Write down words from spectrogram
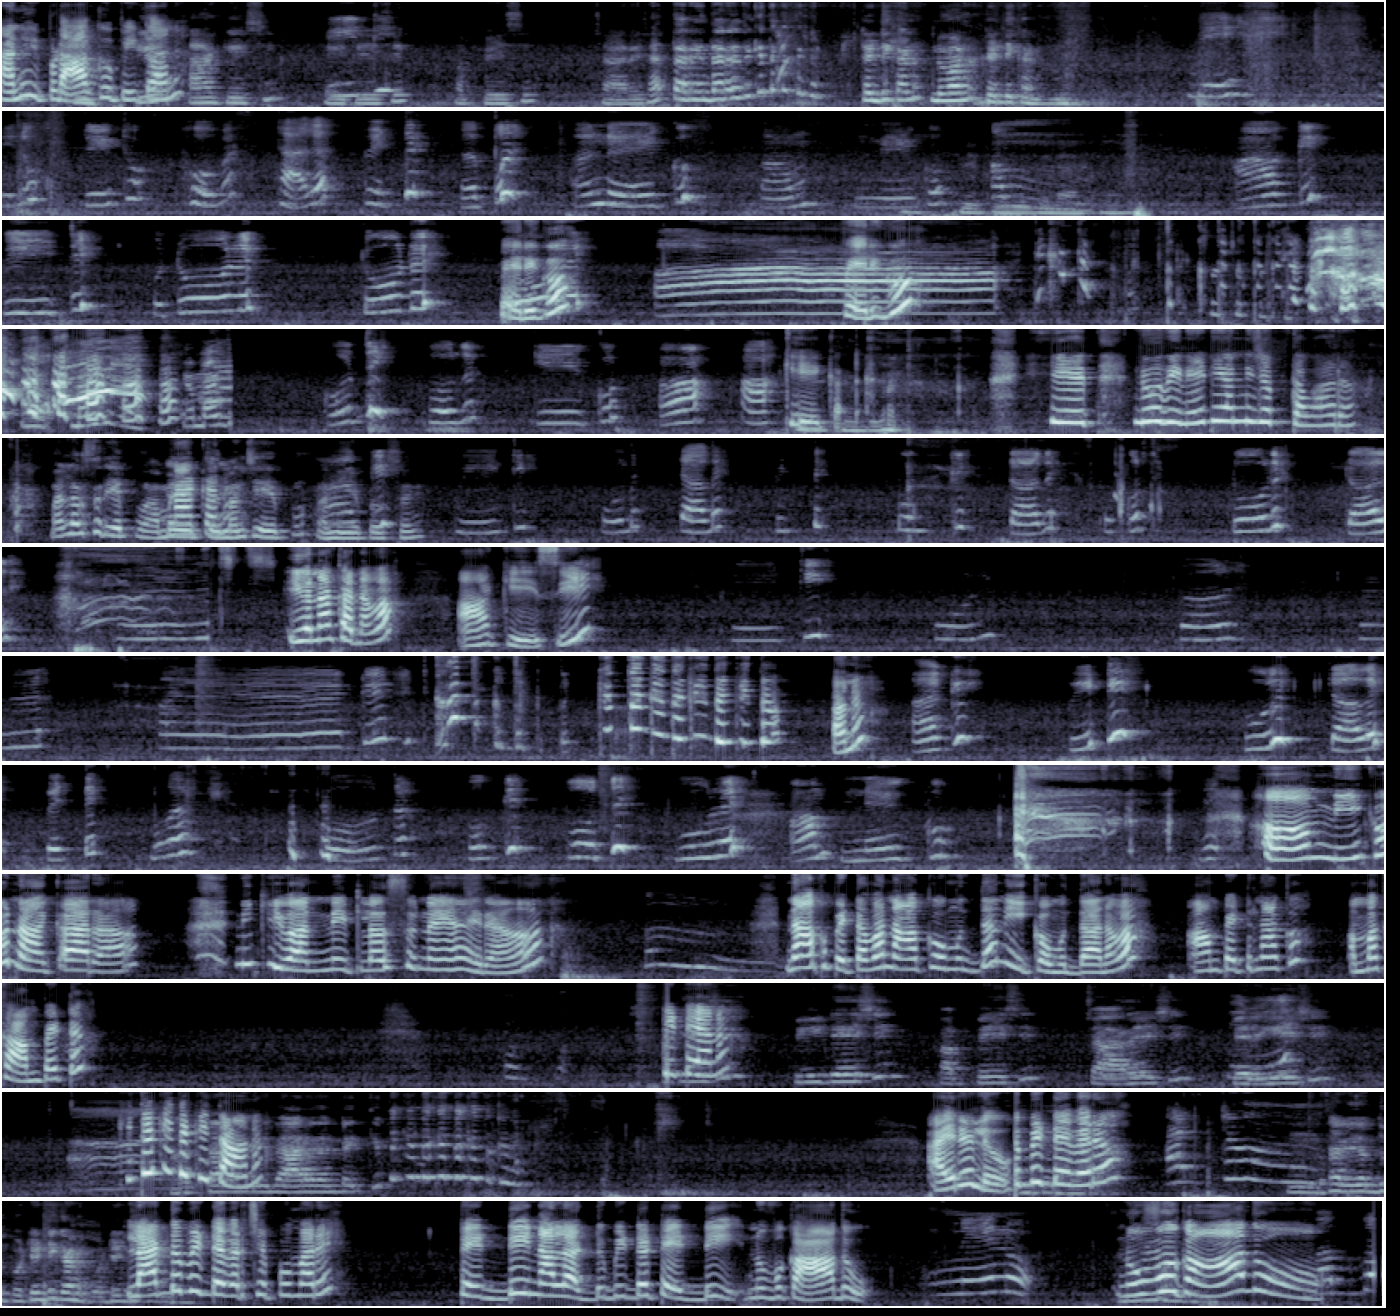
అని ఇప్పుడు ఆకు పీట అని. ఆకేసి పెట్టేసి పప్పేసి చారేసి తరిగి తరిగి టెడ్డి కాను నువ్వు అను టెడ్డి కాను ఇది దీటు హోమ చాలా పెట్టి ఎప్పుడు నీకు అమ్ నీకు ఆకి పీటి టూరి టూరి పెరుగు ఆ పెరుగు కుది కుది కీకు ఆ ఆ కేక్ ఏ నువ్వు తినేటి అన్ని చెప్తావారా మళ్ళీ ఒకసారి చెప్పు అమ్మ చెప్తుంది మంచిగా చెప్పు అన్ని చెప్పు ఒకసారి. ఇక నాకు అన్నవా ఆకేసి. అను ఆకి పీటి కుది తాది పెట్టి పూత కుక్కి పూత పూరే ఆమ్ నీకు హామ్ నీకు నాకారా? నీకు ఇవన్నీ ఎట్లా వస్తున్నాయిరా నాకు పెట్టవా? నాకో ముద్ద నీకో ముద్ద అనవా? ఆమె పెట్టు నాకు. అమ్మకి ఆమె పెట్టు. పెట్టాను పీటేసి పప్పేసి చారేసి పెరిగేసి. కిట కిట కిట అను? దారదంటే కిత కిత కిత కిత కిత. ఐరలు. బిడ్డ ఎవరు? లడ్డు బిడ్డ ఎవరు చెప్పు మరి? టెడ్డీ నా లడ్డు బిడ్డ టెడ్డీ. నువ్వు కాదు. నేను. నువ్వు కాదు.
